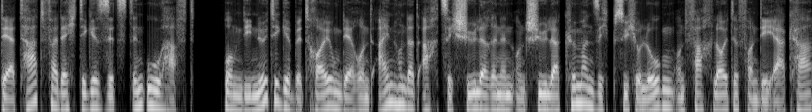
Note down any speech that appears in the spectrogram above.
Der Tatverdächtige sitzt in U-Haft. Um die nötige Betreuung der rund 180 Schülerinnen und Schüler kümmern sich Psychologen und Fachleute von DRK,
